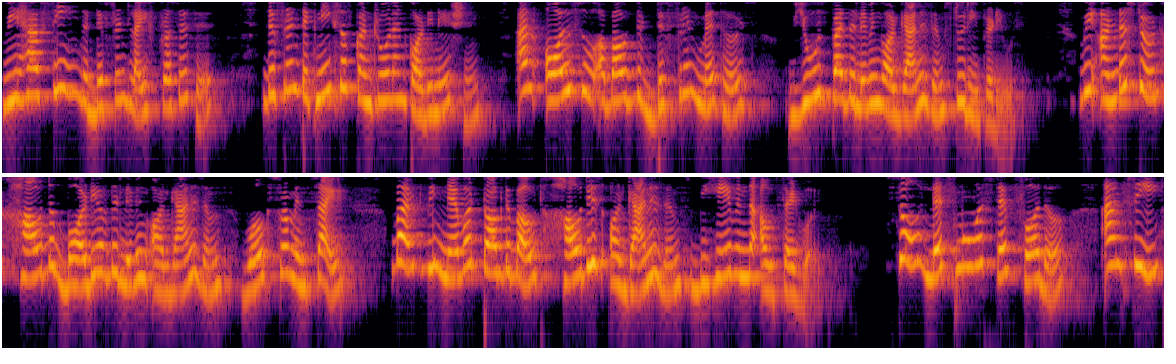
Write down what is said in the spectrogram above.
We have seen the different life processes, different techniques of control and coordination, and also about the different methods used by the living organisms to reproduce. We understood how the body of the living organisms works from inside, but we never talked about how these organisms behave in the outside world. So let's move a step further and see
